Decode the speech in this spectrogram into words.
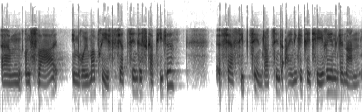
Ähm, und zwar im Römerbrief, 14. Kapitel, äh, Vers 17. Dort sind einige Kriterien genannt.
